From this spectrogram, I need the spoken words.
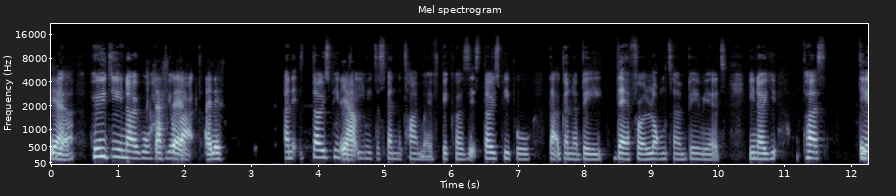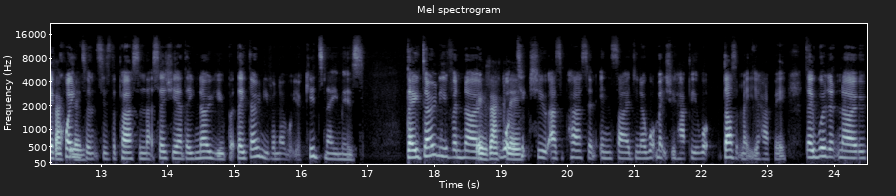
Yeah. yeah? Who do you know will have That's your it. back? And it's and it's those people yeah. that you need to spend the time with because it's those people that are going to be there for a long term period. You know, you pers- the exactly. acquaintance is the person that says, yeah, they know you, but they don't even know what your kid's name is. They don't even know exactly. what ticks you as a person inside, you know, what makes you happy, what doesn't make you happy. They wouldn't know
